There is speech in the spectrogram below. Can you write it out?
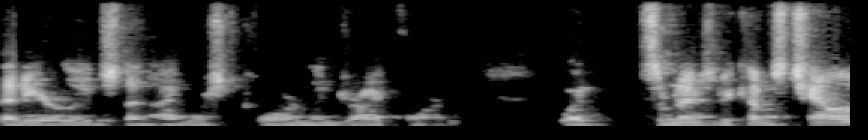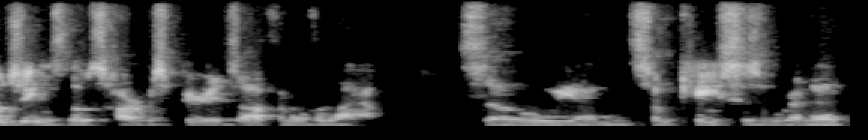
then earlage, then high moisture corn, then dry corn. What sometimes becomes challenging is those harvest periods often overlap. So we, in some cases, we're going to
